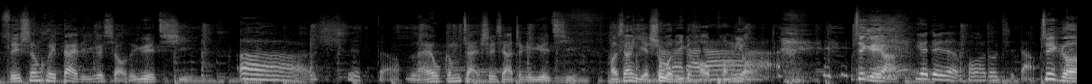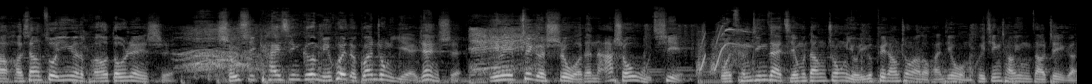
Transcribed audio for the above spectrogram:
随身会带着一个小的乐器，呃，是的。来，我给我们展示一下这个乐器，好像也是我的一个好朋友。这个呀，乐队的朋友都知道。这个好像做音乐的朋友都认识，熟悉开心歌迷会的观众也认识，因为这个是我的拿手武器。我曾经在节目当中有一个非常重要的环节，我们会经常用到这个，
